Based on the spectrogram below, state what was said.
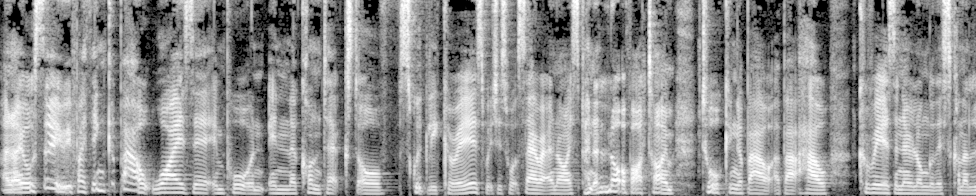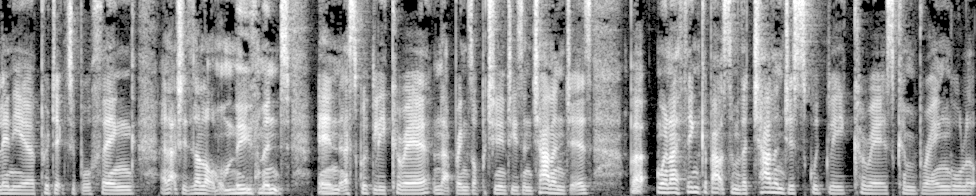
And I also, if I think about why is it important in the context of squiggly careers, which is what Sarah and I spend a lot of our time talking about, about how careers are no longer this kind of linear, predictable thing, and actually there's a lot more movement in a squiggly career, and that brings opportunities and challenges, but when I think about some of the challenges squiggly careers can bring, all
